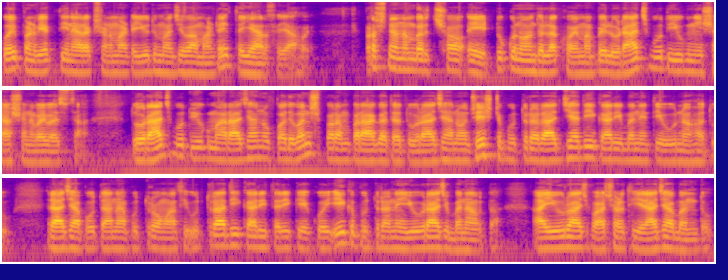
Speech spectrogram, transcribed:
કોઈ પણ વ્યક્તિના રક્ષણ માટે યુદ્ધમાં જવા માટે તૈયાર થયા હોય. પ્રશ્ન નંબર છ એ ટૂંક નોંધ લખો. એમાં પેલું રાજપૂત યુગની શાસન વ્યવસ્થા. તો રાજપૂત યુગમાં રાજાનું પદ વંશ પરંપરાગત હતું. રાજાનો જ્યેષ્ઠ પુત્ર રાજ્યાધિકારી બને તેવું ન હતું. રાજા પોતાના પુત્રોમાંથી ઉત્તરાધિકારી તરીકે કોઈ એક પુત્રને યુવરાજ બનાવતા. આ યુવરાજ પાછળથી રાજા બનતો.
